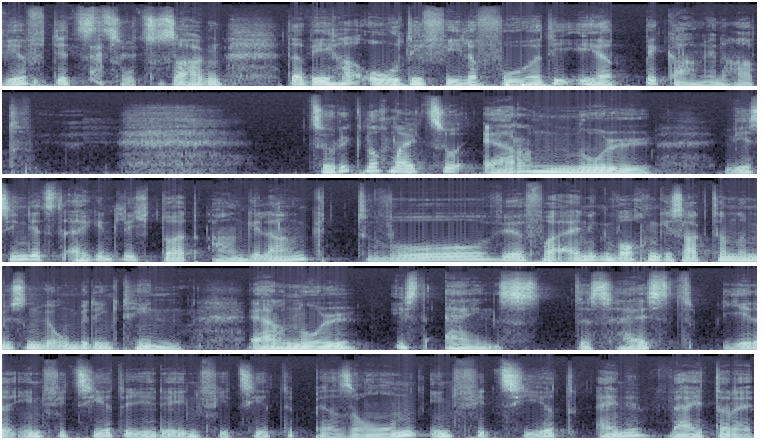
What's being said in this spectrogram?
wirft jetzt sozusagen der WHO die Fehler vor, die er begangen hat. Zurück nochmal zu R0. Wir sind jetzt eigentlich dort angelangt, wo wir vor einigen Wochen gesagt haben, da müssen wir unbedingt hin. R0 ist 1. Das heißt, jeder Infizierte, jede infizierte Person infiziert eine weitere.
